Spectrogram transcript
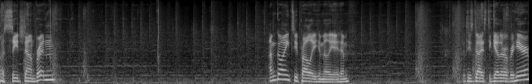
Let's siege down Britain. I'm going to probably humiliate him. Get these guys together over here.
